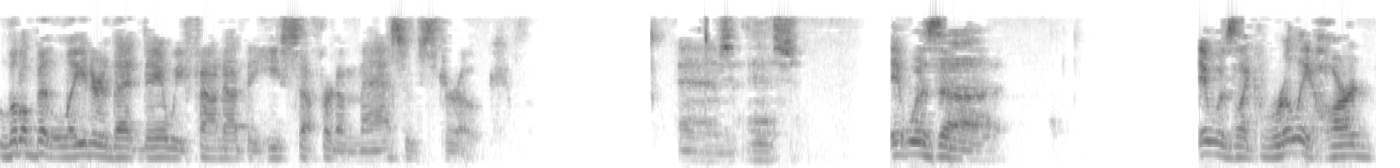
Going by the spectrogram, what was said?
a little bit later that day, we found out that he suffered a massive stroke. And it was uh it was like really hard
